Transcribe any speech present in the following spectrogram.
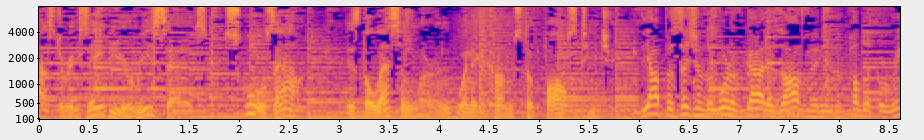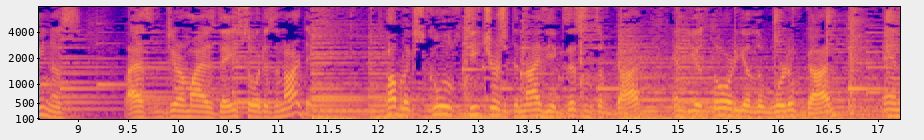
Pastor Xavier Reese says school's out is the lesson learned when it comes to false teaching. The opposition of the Word of God is often in the public arenas, as in Jeremiah's day, so it is in our day. Public school teachers deny the existence of God and the authority of the Word of God, and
